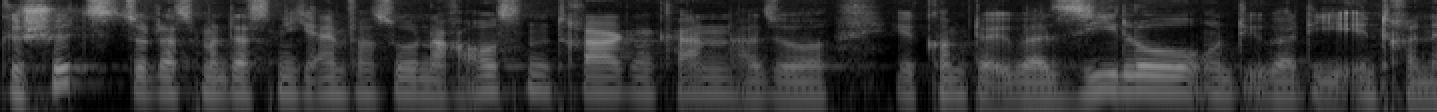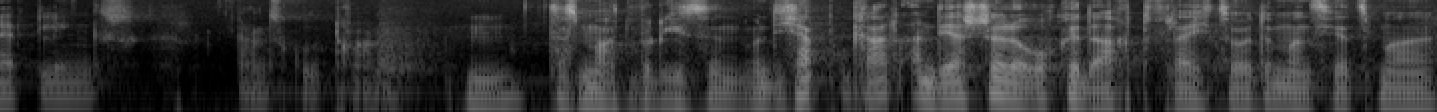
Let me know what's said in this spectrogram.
geschützt, sodass man das nicht einfach so nach außen tragen kann. Also ihr kommt da über Silo und über die Intranet-Links ganz gut dran. Hm, das macht wirklich Sinn. Und ich habe gerade an der Stelle auch gedacht, vielleicht sollte man es jetzt mal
